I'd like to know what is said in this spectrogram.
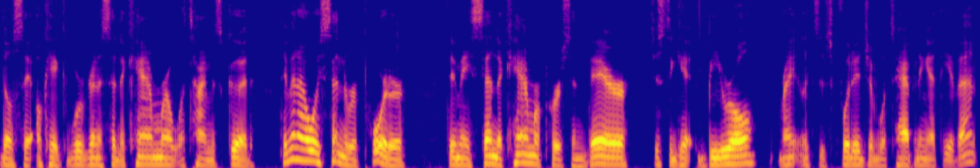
they'll say, okay, we're going to send a camera. What time is good? They may not always send a reporter. They may send a camera person there just to get B-roll, right? Like this footage of what's happening at the event.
